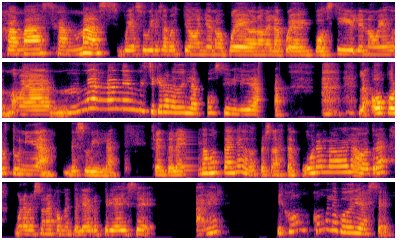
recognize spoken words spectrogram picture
jamás, jamás voy a subir esa cuestión, yo no puedo, no me la puedo, imposible, no voy a, no me da, ni siquiera me doy la posibilidad, la oportunidad de subirla. Frente a la misma montaña, las dos personas están una al lado de la otra, una persona con mentalidad de prosperidad dice, a ver, ¿y cómo, cómo le podría hacer?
